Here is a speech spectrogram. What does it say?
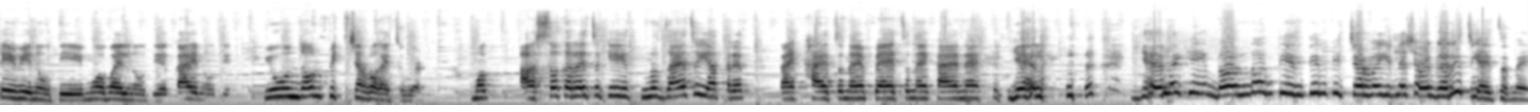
टीव्ही नव्हती मोबाईल नव्हते काय नव्हते. येऊन जाऊन पिक्चर बघायचं वेळ. मग असं करायचं की इथनं जायचं यात्रेत काय खायचं नाही प्यायचं नाही काय नाही. गेलं गेलं की दोन दोन तीन तीन पिक्चर बघितल्याशिवाय घरीच यायचं नाही.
